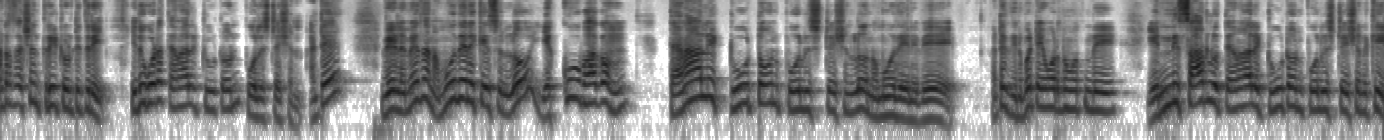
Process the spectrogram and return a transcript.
under section three twenty three. ఇది కూడా Tenali two town police station. అంటే వీళ్ళ మీద నమోదైన కేసుల్లో ఎక్కువ భాగం తెనాలి టూ టౌన్ పోలీస్ స్టేషన్లో నమోదైనవే. అంటే దీన్ని బట్టి ఏమర్థమవుతుంది? ఎన్నిసార్లు తెనాలి టూ టౌన్ పోలీస్ స్టేషన్కి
